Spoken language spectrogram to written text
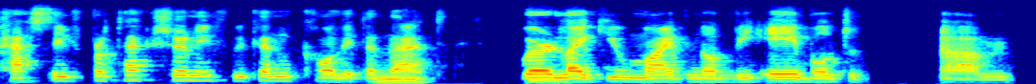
passive protection if we can call it mm. that where like you might not be able to um,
